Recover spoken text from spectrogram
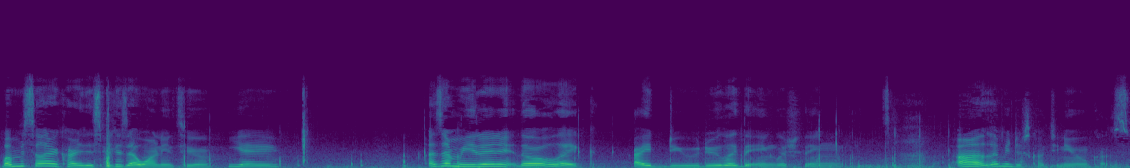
But I'm still recording this because I wanted to. Yay. As I'm reading it though, like, I do do like the English thing. Uh, let me just continue because,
